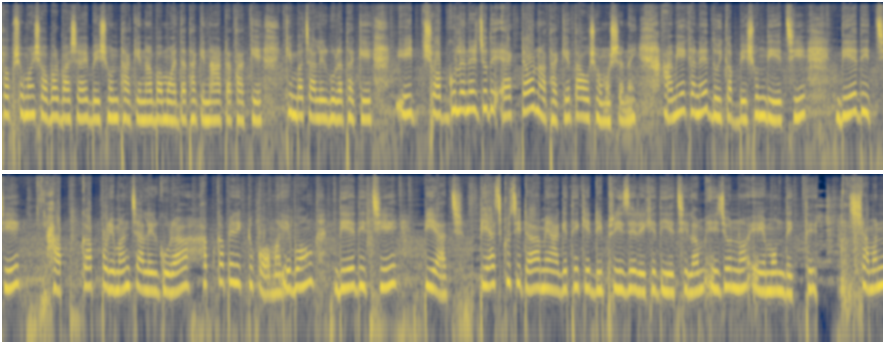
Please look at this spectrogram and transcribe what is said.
সব সময় সবার বাসায় বেসন থাকে না বা ময়দা থাকে না, আটা থাকে কিংবা চালের গুঁড়া থাকে, এই সবগুলানের যদি একটাও না থাকে তাও সমস্যা নাই। আমি এখানে দুই কাপ বেসন দিয়েছি, দিয়ে দিচ্ছি হাফ কাপ পরিমাণ চালের গুঁড়া হাফ কাপের একটু কম এবং দিয়ে দিচ্ছি পেঁয়াজ। পেঁয়াজ কুচিটা আমি আগে থেকে ডিপ ফ্রিজে রেখে দিয়েছিলাম, এই জন্য এমন দেখতে। সামান্য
